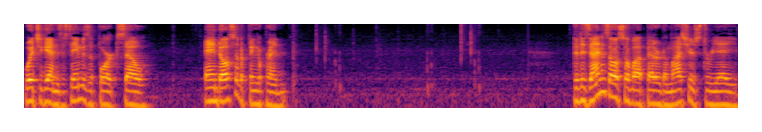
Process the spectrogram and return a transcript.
which again is the same as the 4XL. And also the fingerprint. The design is also a lot better than last year's 3A,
